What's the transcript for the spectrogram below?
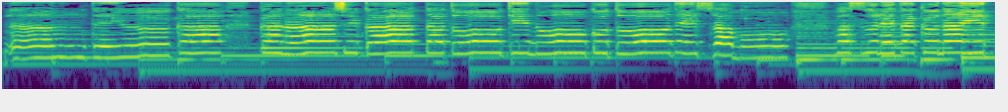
なんていうか悲しかった時のことでさも。う忘れたくないって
